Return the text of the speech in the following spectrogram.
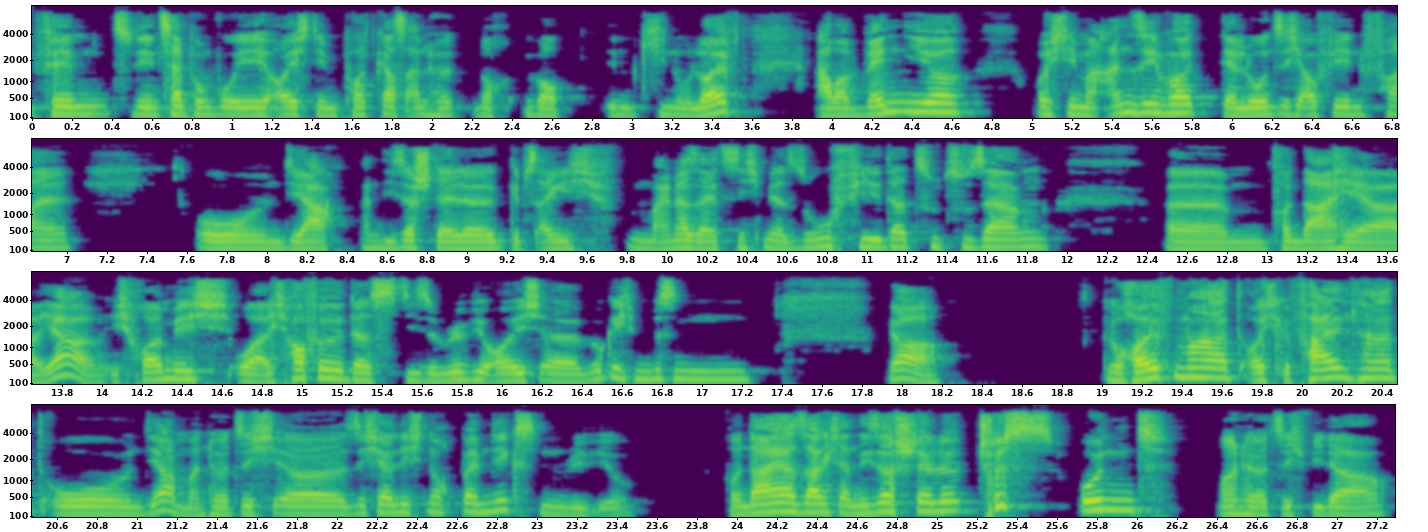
Film zu dem Zeitpunkt, wo ihr euch den Podcast anhört, noch überhaupt im Kino läuft. Aber wenn ihr euch den mal ansehen wollt, der lohnt sich auf jeden Fall. Und ja, an dieser Stelle gibt's eigentlich meinerseits nicht mehr so viel dazu zu sagen. Ähm, von daher, ja, ich freue mich oder ich hoffe, dass diese Review euch äh, wirklich ein bisschen, ja, geholfen hat, euch gefallen hat und ja, man hört sich äh, sicherlich noch beim nächsten Review. Von daher sage ich an dieser Stelle Tschüss und man hört sich wieder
